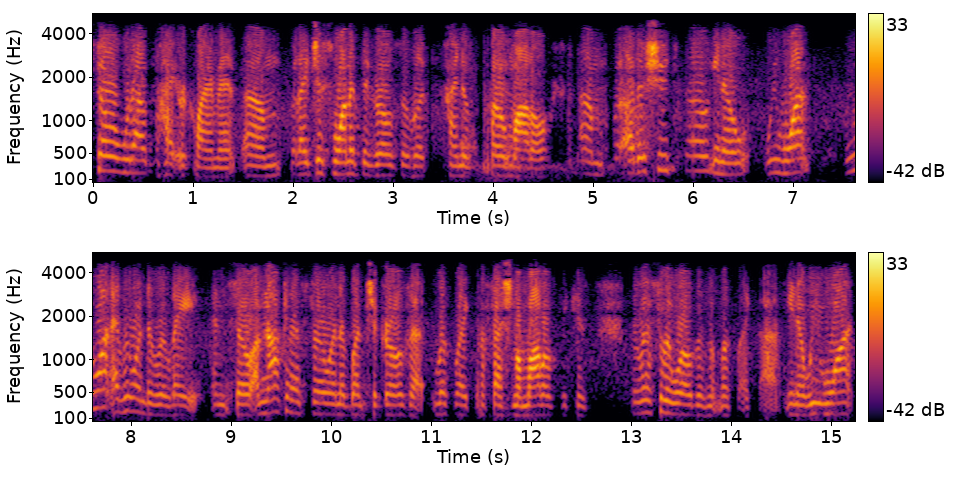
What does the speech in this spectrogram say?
still without the height requirement, um, but I just wanted the girls to look kind of pro model. Um, for other shoots, though, you know, we want we want everyone to relate, and so I'm not going to throw in a bunch of girls that look like professional models because the rest of the world doesn't look like that. You know, we want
